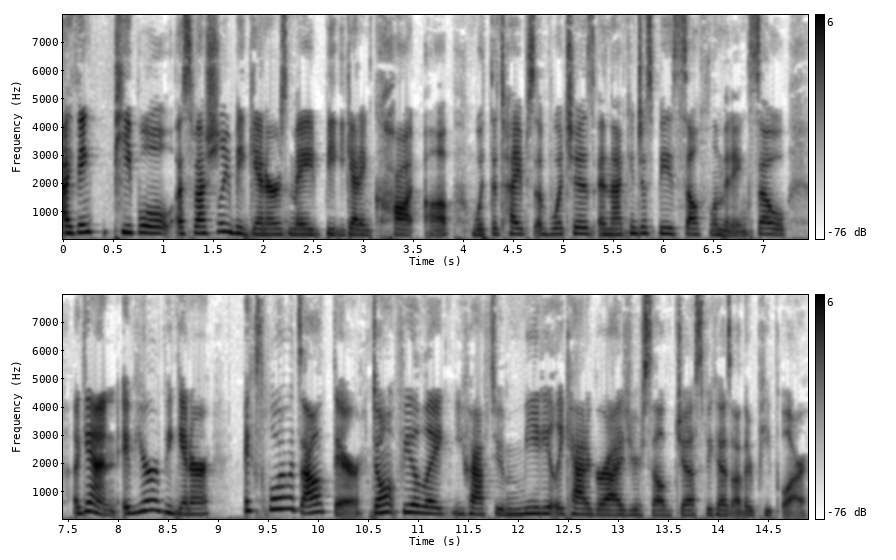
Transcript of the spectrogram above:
I think people, especially beginners, may be getting caught up with the types of witches, and that can just be self limiting. So, again, if you're a beginner, explore what's out there. Don't feel like you have to immediately categorize yourself just because other people are.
